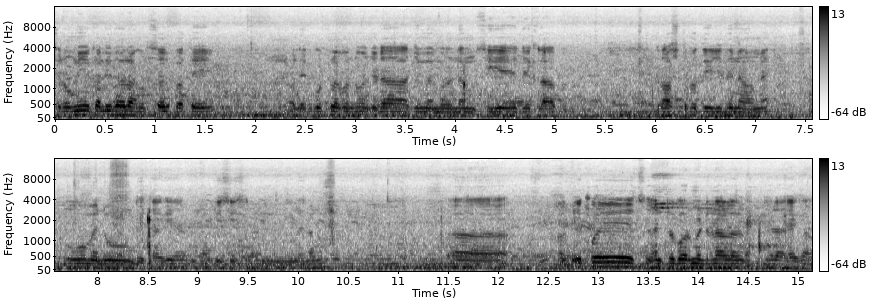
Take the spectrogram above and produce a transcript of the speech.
ਸ਼੍ਰੋਮਣੀ ਅਕਾਲੀ ਦਲ ਅੰਮ੍ਰਿਤਸਰ ਫਤਿਹ ਮਲੇਰਕੋਟਲਾ ਵੱਲੋਂ ਜਿਹੜਾ ਅੱਜ ਮੈਮੋਰੰਡਮ ਸੀਏ ਦੇ ਖਿਲਾਫ ਰਾਸ਼ਟਰਪਤੀ ਜੀ ਦੇ ਨਾਮ ਹੈ ਉਹ ਮੈਨੂੰ ਦਿੱਤਾ ਗਿਆ ਡੀਸੀ ਮੈਨੂੰ ਅ ਦੇਖੋ, ਇਹ ਸੈਂਟਰ ਗਵਰਨਮੈਂਟ ਨਾਲ ਜਿਹੜਾ ਹੈਗਾ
